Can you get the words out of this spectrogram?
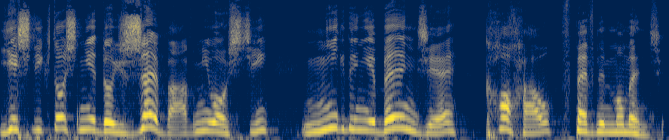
Jeśli ktoś nie dojrzewa w miłości, nigdy nie będzie kochał w pewnym momencie.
